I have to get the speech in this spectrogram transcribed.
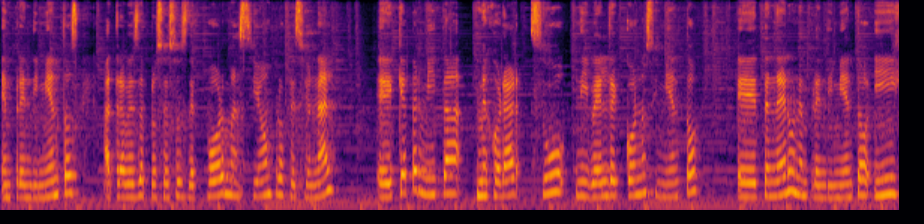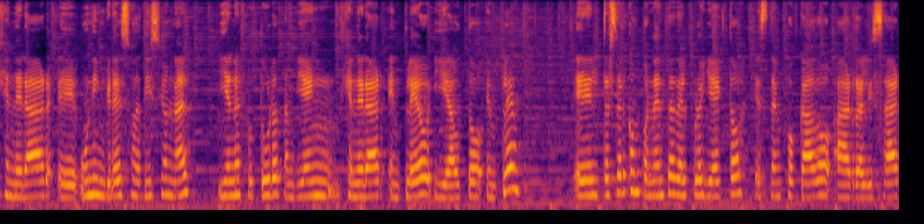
emprendimientos a través de procesos de formación profesional eh, que permita mejorar su nivel de conocimiento, eh, tener un emprendimiento y generar un ingreso adicional y en el futuro también generar empleo y autoempleo. El tercer componente del proyecto está enfocado a realizar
